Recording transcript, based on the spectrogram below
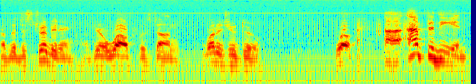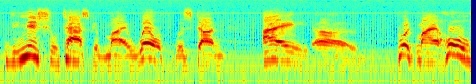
of the distributing of your wealth was done, what did you do? Well, uh, after the, in- the initial task of my wealth was done, I uh, put my whole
